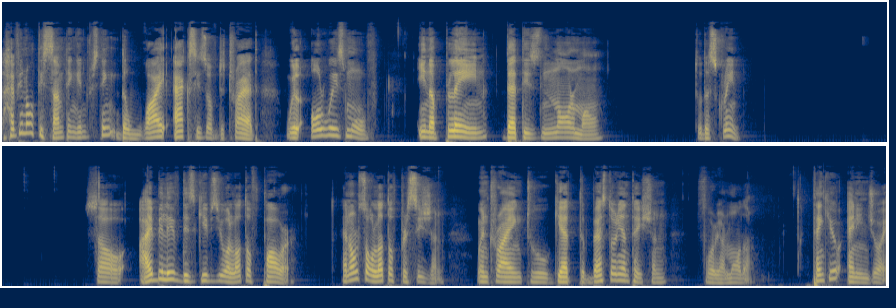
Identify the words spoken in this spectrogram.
have you noticed something interesting? The y-axis of the triad will always move in a plane that is normal to the screen. So I believe this gives you a lot of power and also a lot of precision when trying to get the best orientation for your model. Thank you and enjoy.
